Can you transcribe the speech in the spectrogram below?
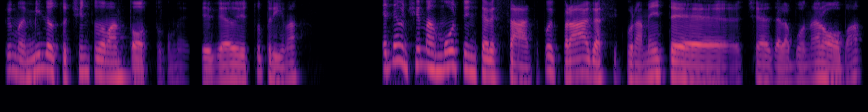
primo è 1898, come vi avevo detto prima, ed è un cinema molto interessante. Poi Praga sicuramente c'è della buona roba.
